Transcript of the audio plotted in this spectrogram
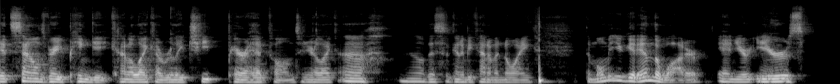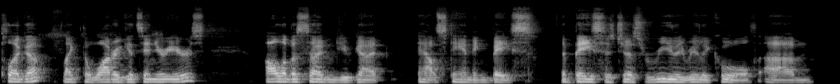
it sounds very pingy, kind of like a really cheap pair of headphones. And you're like, oh, no, this is going to be kind of annoying. The moment you get in the water and your Mhm. ears plug up, like the water gets in your ears, all of a sudden you've got an outstanding bass. The bass is just really, really cool. Um,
